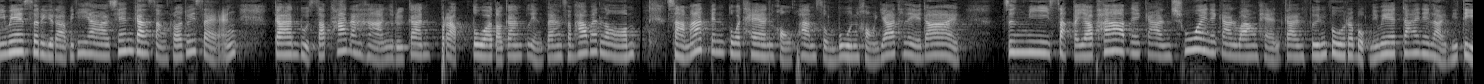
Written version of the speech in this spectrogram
นิเวศสรีรวิทยา เช่น การสังเคราะห์ด้วยแสง การดูดซับธาตุอาหาร หรือการปรับตัวต่อการเปลี่ยนแปลงสภาพแวดล้อม สามารถเป็นตัวแทนของความสมบูรณ์ของหญ้าทะเลได้ จึงมีศักยภาพในการช่วยในการวางแผนการฟื้นฟูระบบนิเวศได้ในหลายมิติ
